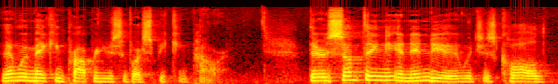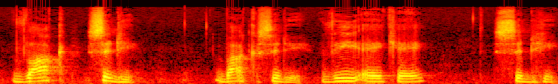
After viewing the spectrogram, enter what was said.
Then we're making proper use of our speaking power. There's something in India which is called Vak Siddhi. Vak Siddhi. V A K Siddhi.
